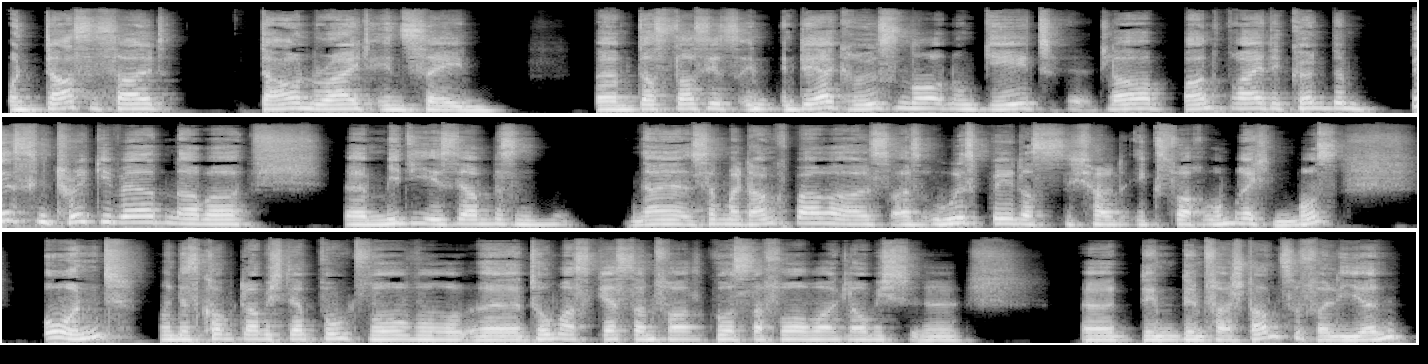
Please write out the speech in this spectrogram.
Und das ist halt downright insane. Ähm, dass das jetzt in, in der Größenordnung geht, klar, Bandbreite könnte ein bisschen tricky werden, aber äh, MIDI ist ja ein bisschen, naja, ich sag mal, dankbarer als, als USB, das sich halt x-fach umrechnen muss. Und, und jetzt kommt, glaube ich, der Punkt, wo, wo äh, Thomas gestern kurz davor war, glaube ich, äh, äh, den, den Verstand zu verlieren.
